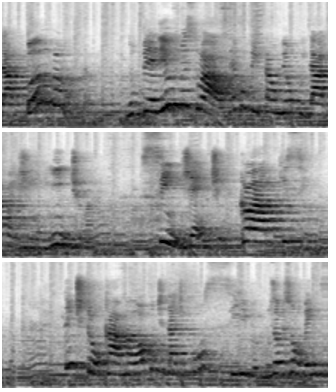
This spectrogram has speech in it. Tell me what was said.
da pano. No período menstrual, devo aumentar o meu cuidado com a higiene íntima? Sim, gente, claro que sim. Tente trocar a maior quantidade possível os absorventes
